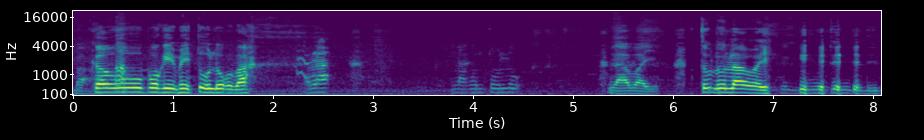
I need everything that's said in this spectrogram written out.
Ikaw, Pogi, may tulo ka ba? Wala. Wala akong tulo. Laway. Tulo laway. Gumutin ka din.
